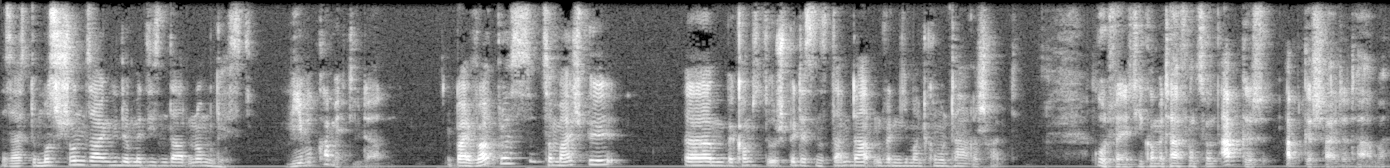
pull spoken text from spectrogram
Das heißt, du musst schon sagen, wie du mit diesen Daten umgehst. wie bekomme ich die Daten? Bei WordPress zum Beispiel ähm, bekommst du spätestens dann Daten, wenn jemand Kommentare schreibt. Gut, wenn ich die Kommentarfunktion abgesch abgeschaltet habe.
